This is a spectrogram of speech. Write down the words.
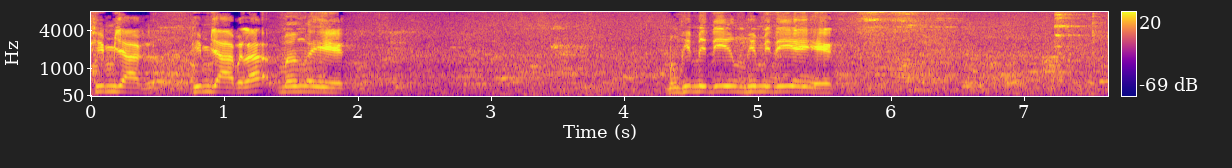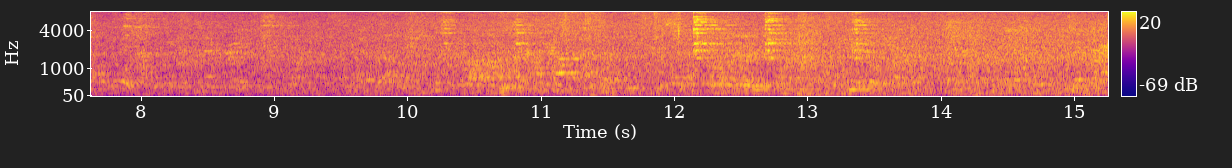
พิมพ์หยาบพิมพ์หยาบไปแล้วมึงไอเอกมึงพิมพ์ไม่ดีมึงพิมพ์ไม่ดีไอเอกไอ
